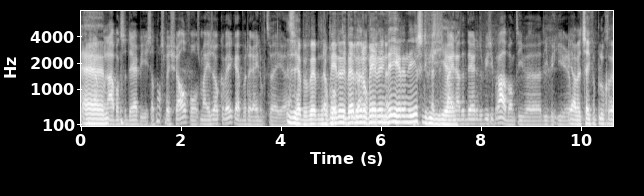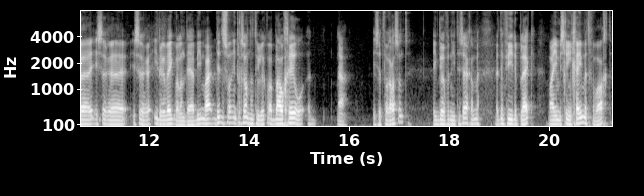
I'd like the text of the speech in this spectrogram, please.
Ja, Brabantse derby, is dat nog speciaal? Volgens mij is elke week hebben we er één of twee. eh. ze hebben, we hebben er Dat nog meer, we hebben er nog meer in de, in eerste het divisie. is eh. bijna de derde divisie Brabant die we, die we hier Ja, met zeven ploegen eh, is, er, eh, is er iedere week wel een derby. Maar dit is wel interessant natuurlijk. Want Blauw-Geel, eh, ja, is het verrassend? Ik durf het niet te zeggen. Met, met een vierde plek, waar je misschien Gemet verwacht.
